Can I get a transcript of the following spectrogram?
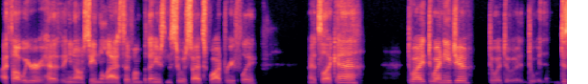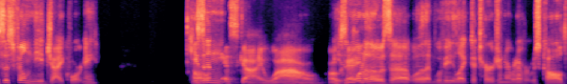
I thought we were had you know seeing the last of him, but then he was in the Suicide Squad briefly. It's like, eh, do I do I need you? Do it? Do, do does this film need Jai Courtney? He's oh, in this guy. Wow. Okay. He's in one of those uh well that movie like detergent or whatever it was called.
